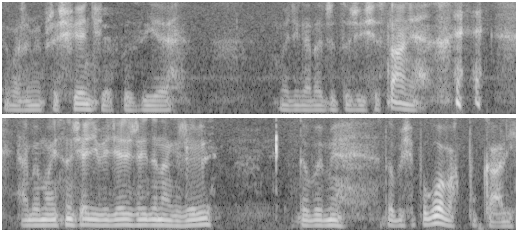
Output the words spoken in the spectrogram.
Chyba, że mnie prześwięci, jak to zje. Będzie gadać, że coś jej się stanie. Jakby moi sąsiedzi wiedzieli, że idę na grzyby, to by, mnie, to by się po głowach pukali,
